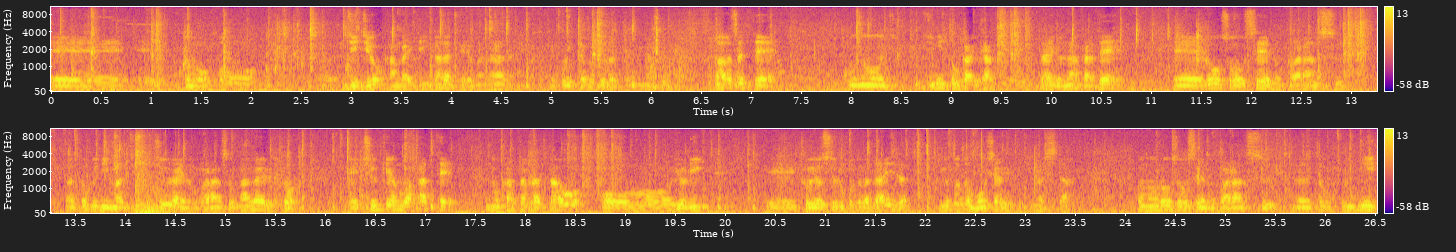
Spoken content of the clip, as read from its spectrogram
えーこの人事を考えていかなければならない、こういったことだと思います。合わせてこの自民党改革を訴える中で、えー労組性のバランス、まあ特にまあ従来のバランスを考えると、えー中堅若手の方々をより、え登用することが大事だということを申し上げてきました。この労組性のバランス、特に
